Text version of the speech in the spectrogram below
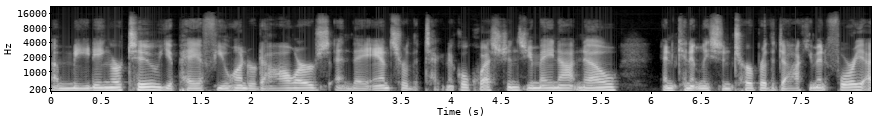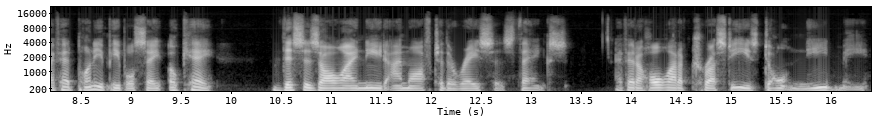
a meeting or two, you pay a few hundred dollars, and they answer the technical questions you may not know and can at least interpret the document for you. I've had plenty of people say, okay, this is all I need. I'm off to the races. Thanks. I've had a whole lot of trustees don't need me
